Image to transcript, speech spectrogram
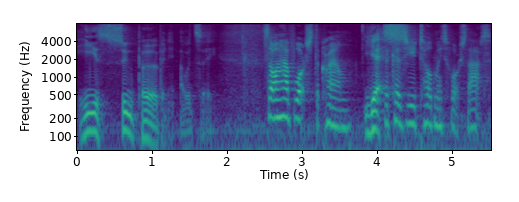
he is superb in it, I would say. So I have watched The Crown. Yes. Because you told me to watch that.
